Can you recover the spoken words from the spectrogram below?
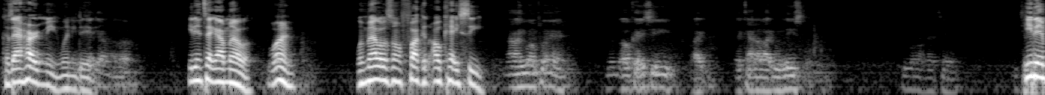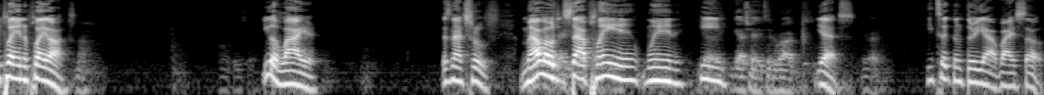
because that hurt me when he did it. He didn't take out Melo One. when Melo's on fucking OKC. No, he wasn't playing. Remember OKC, like they kind of like released him. He went on that team. He didn't play in the playoffs. No, I don't think so. You a liar. That's not true. Melo stopped playing when he He got traded to the Rockets. yes You're right. He took them three out by himself.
